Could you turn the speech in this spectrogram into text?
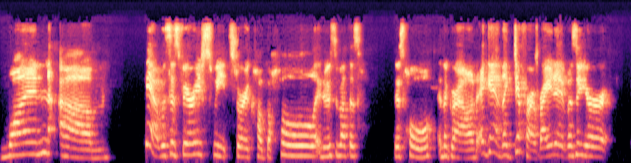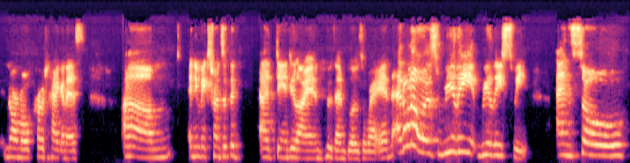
one, um, yeah, it was this very sweet story called The Hole, and it was about this this hole in the ground. Again, like different, right? It wasn't your normal protagonist. Um, and he makes friends with a, a dandelion who then blows away. And I don't know, it was really, really sweet. And so,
